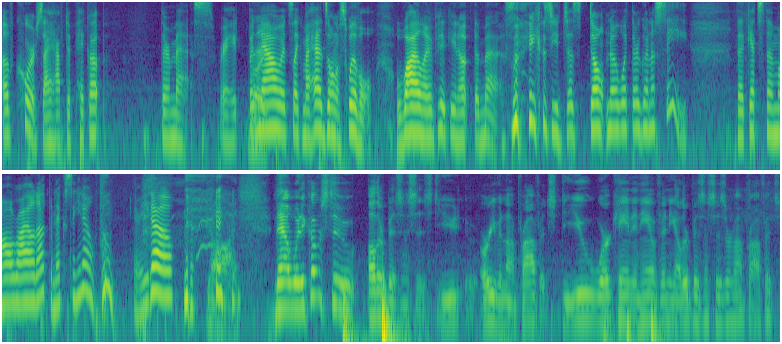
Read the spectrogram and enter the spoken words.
of course, I have to pick up their mess, right? But Right. now it's like my head's on a swivel while I'm picking up the mess because you just don't know what they're going to see. That gets them all riled up, and next thing you know, boom, there you go. God. now, when it comes to other businesses, do you or even nonprofits, do you work hand in hand with any other businesses or nonprofits?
